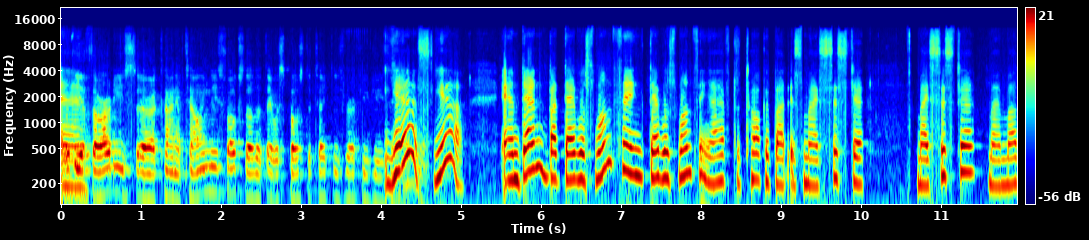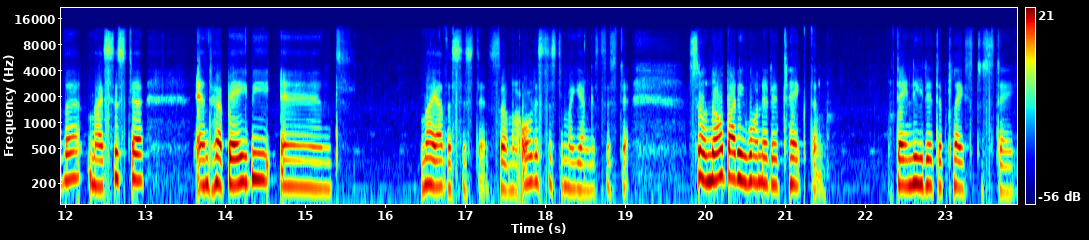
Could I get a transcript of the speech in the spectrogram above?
Were the authorities uh, kind of telling these folks, though, that they were supposed to take these refugees in? yes, yeah, and then but there was one thing. There was one thing I have to talk about is my sister, my sister, my mother, my sister, and her baby, and my other sister. So my oldest sister, my youngest sister. So nobody wanted to take them. They needed a place to stay.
